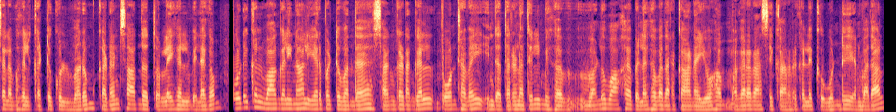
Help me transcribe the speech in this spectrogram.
செலவுகள் கட்டுக்குள் வரும். கடன் சார்ந்த தொல்லைகள் விலகும். கொடுக்கல் வாங்கலினால் ஏற்பட்டு வந்த சங்கடங்கள் போன்றவை இந்த தருணத்தில் மிக வலுவாக விலகுவதற்கான யோகம் மகர ராசிக்காரர்களுக்கு உண்டு என்பதால்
